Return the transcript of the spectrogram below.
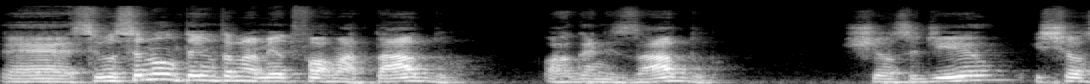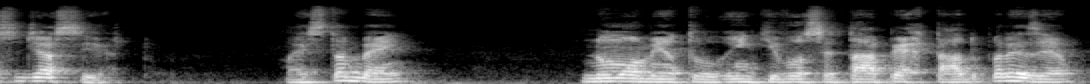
É, se você não tem um treinamento formatado, organizado, chance de erro e chance de acerto. Mas também, no momento em que você está apertado, por exemplo,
